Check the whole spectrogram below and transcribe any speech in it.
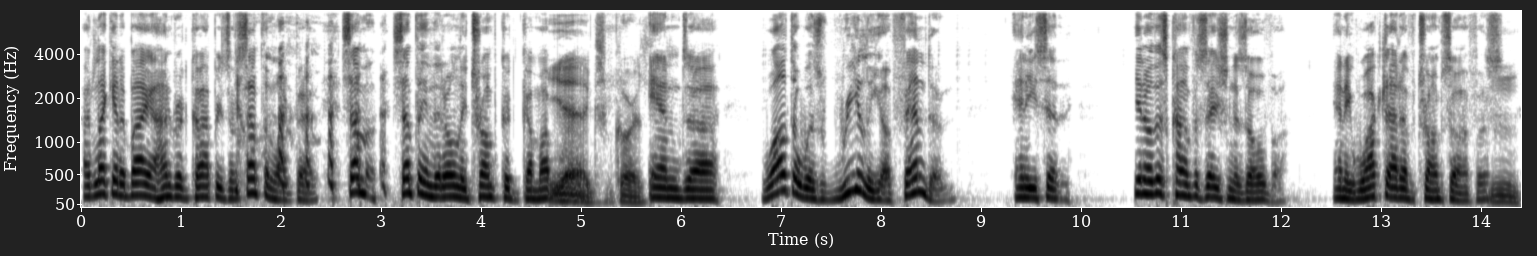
I'd like you to buy a hundred copies or something like that. Some something that only Trump could come up yeah, with. Yeah, of course. And uh, Walter was really offended, and he said, "You know, this conversation is over." And he walked out of Trump's office mm.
